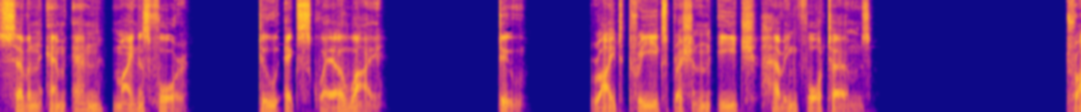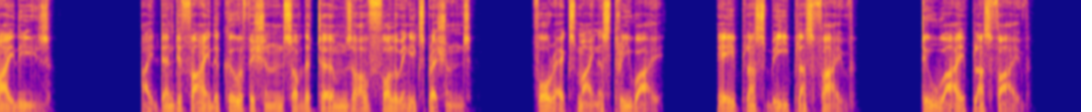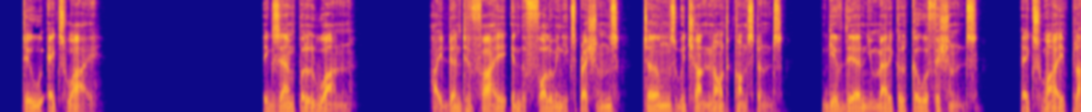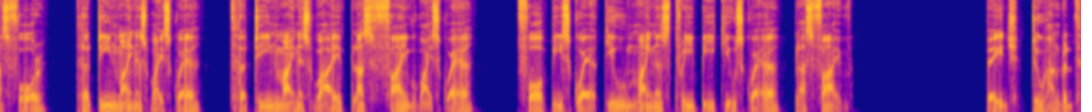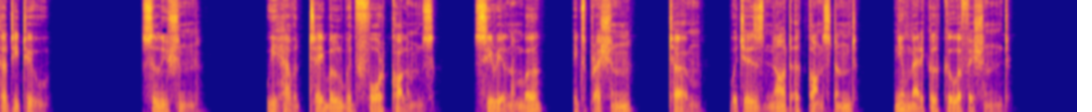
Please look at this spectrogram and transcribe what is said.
7mn minus 4 2x square y 2. Write three expression each having four terms. Try these. Identify the coefficients of the terms of following expressions. 4x minus 3y, a plus b plus 5, 2y plus 5, 2xy. Example 1. Identify in the following expressions terms which are not constants. Give their numerical coefficients xy plus 4, 13 minus y square, 13 minus y plus 5y square, 4p square q minus 3pq square plus 5. Page 232. Solution. We have a table with four columns. Serial number, expression, term which is not a constant, numerical coefficient.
